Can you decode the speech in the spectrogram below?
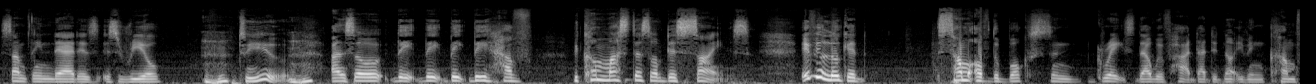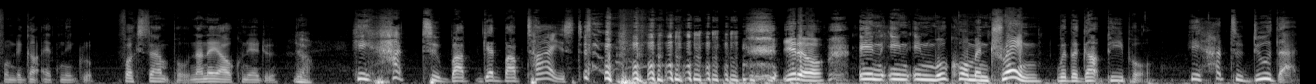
something that is, is real Mm-hmm. to you. And so they, they, they, they have become masters of this science. If you look at some of the boxing greats that we've had that did not even come from the Ga ethnic group. For example, Nana Yaw Konadu Yeah. he had to bap- get baptized, you know, in, in, in Bukom and train with the Gap people. He had to do that.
